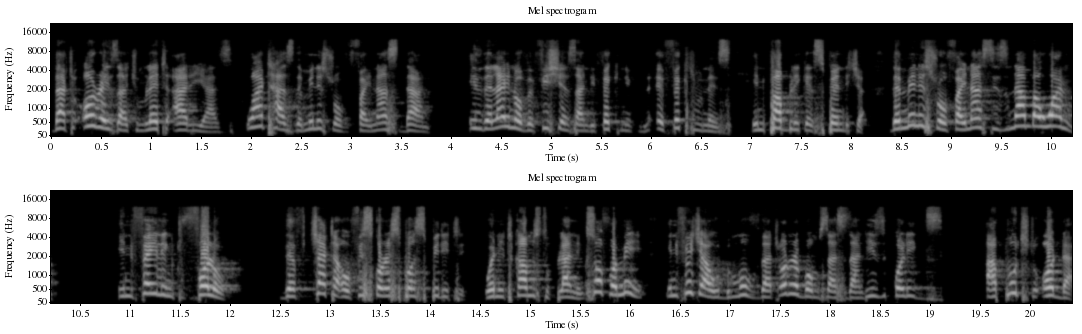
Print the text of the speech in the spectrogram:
that always accumulate arrears? What has the Minister of Finance done? in the line of efficiency and effectiveness in public expenditure. The Minister of Finance is number one in failing to follow the Charter of Fiscal Responsibility when it comes to planning. So for me, in future, I would move that Honorable Msas and his colleagues are put to order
